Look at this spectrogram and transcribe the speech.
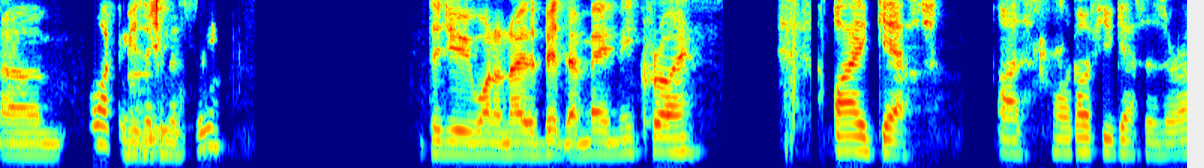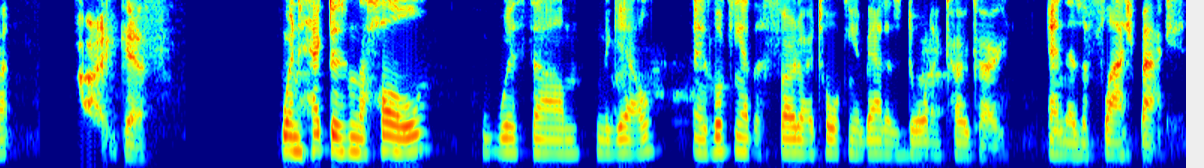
Um, I like the music this movie. did you want to know the bit that made me cry? I guessed. I well, I got a few guesses. All right. All right, guess. When Hector's in the hole with um, Miguel and he's looking at the photo, talking about his daughter Coco, and there's a flashback.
